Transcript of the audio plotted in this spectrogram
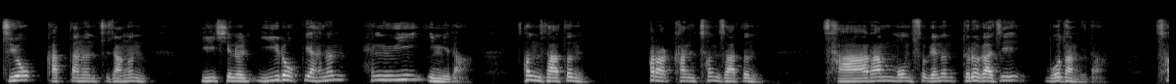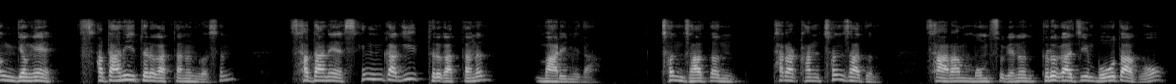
지옥 같다는 주장은 귀신을 이롭게 하는 행위입니다. 천사든 타락한 천사든 사람 몸속에는 들어가지 못합니다. 성경에 사단이 들어갔다는 것은 사단의 생각이 들어갔다는 말입니다. 천사든 타락한 천사든 사람 몸속에는 들어가지 못하고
